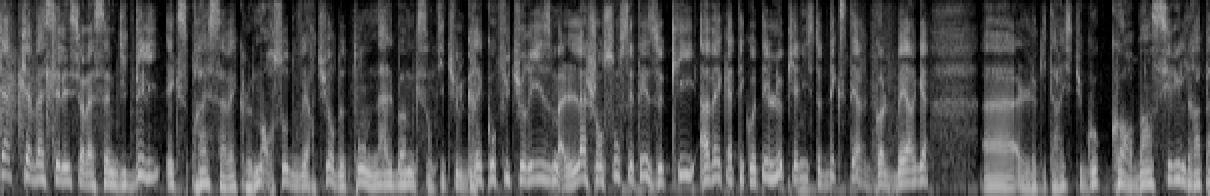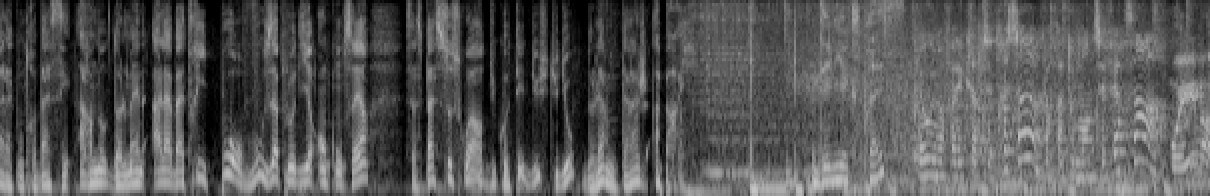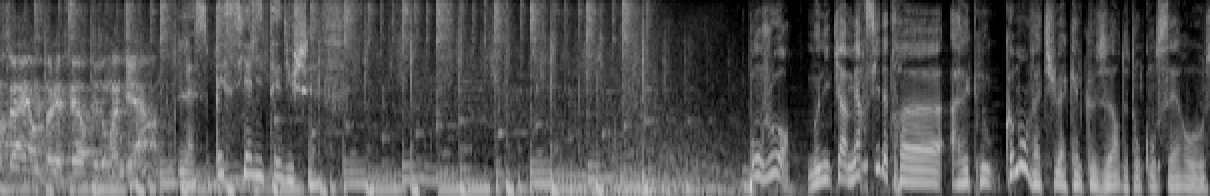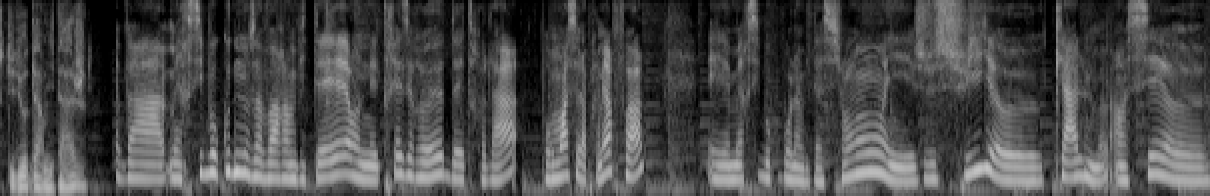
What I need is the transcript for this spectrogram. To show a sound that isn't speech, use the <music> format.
Monica Cavacellé sur la scène du Daily Express avec le morceau d'ouverture de ton album qui s'intitule Gréco-Futurisme. La chanson c'était The Key avec à tes côtés le pianiste Dexter Goldberg, euh, le guitariste Hugo Corbin, Cyril Drapa à la contrebasse et Arnaud Dolmen à la batterie pour vous applaudir en concert. Ça se passe ce soir du côté du studio de l'Ermitage à Paris. Daily Express, Mais oui, mais enfin, les crêpes, c'est très simple. Enfin, tout le monde sait faire ça. Oui, mais enfin, on peut les faire plus ou moins bien. la spécialité du chef. Bonjour Monica, merci d'être euh, avec nous. Comment vas-tu à quelques heures de ton concert au studio de l'Ermitage? Bah, merci beaucoup de nous avoir invités. On est très heureux d'être là. Pour moi, c'est la première fois. Et merci beaucoup pour l'invitation. Et je suis euh, calme, assez. euh,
